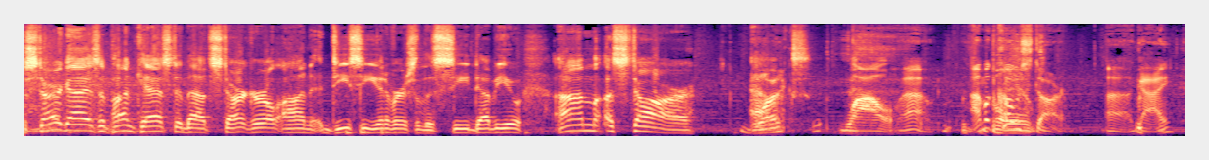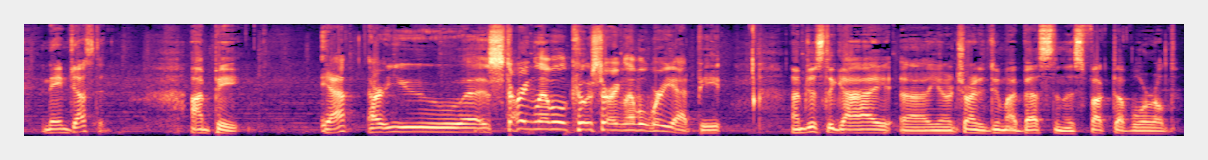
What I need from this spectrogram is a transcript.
To Star Guys, a podcast about Stargirl on DC Universe of the CW. I'm a star. Alex. Wow. Wow. I'm a Bold. co-star uh, guy named Justin. I'm Pete. Yeah. Are you uh, starring level, co-starring level? Where you at, Pete? I'm just a guy, uh, you know, trying to do my best in this fucked up world.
